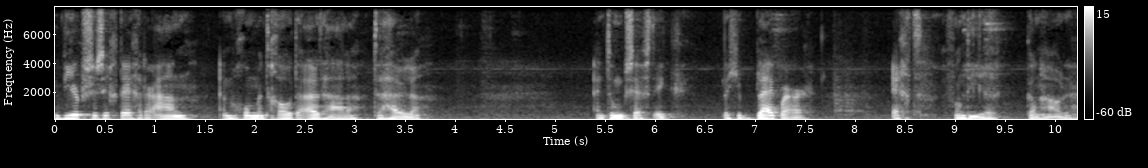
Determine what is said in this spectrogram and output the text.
wierp ze zich tegen haar aan en begon met grote uithalen te huilen. En toen besefte ik dat je blijkbaar echt van dieren kan houden.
